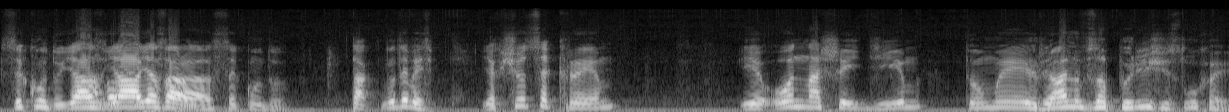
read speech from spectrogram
Секунду, я, Або я, я зараз, секунду. Так, ну дивись, якщо це Крим, і он наш дім, то ми реально в Запоріжжі, слухай.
